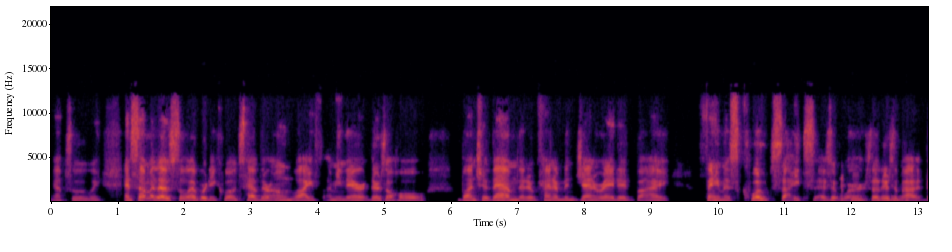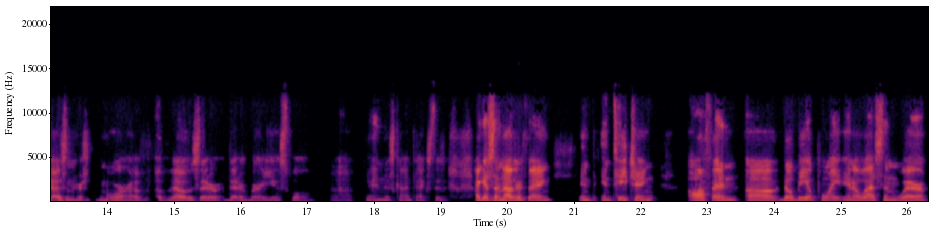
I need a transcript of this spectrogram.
but, absolutely. And some of those celebrity quotes have their own life. I mean, there there's a whole bunch of them that have kind of been generated by famous quote sites, as it were. Mm-hmm. So there's mm-hmm. about a dozen or more of, of those that are that are very useful uh, in this context. Is I guess another thing in in teaching, often uh, there'll be a point in a lesson where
